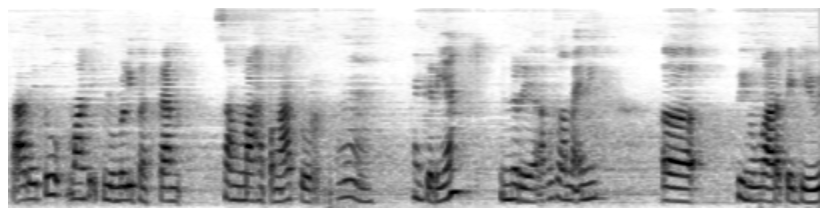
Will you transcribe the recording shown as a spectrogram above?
saat itu masih belum melibatkan sang maha pengatur Hmm. Akhirnya bener ya aku selama ini eh, bingung ke PDW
